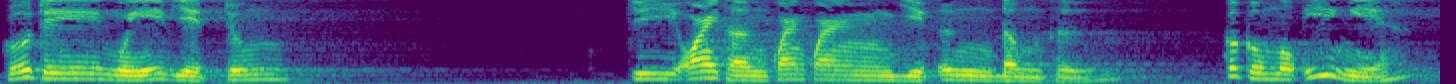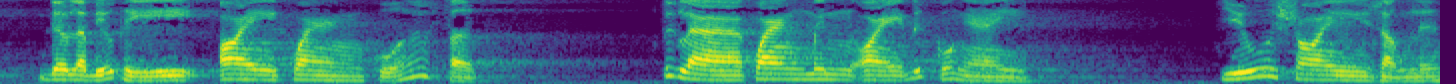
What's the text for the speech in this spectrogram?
Cố tri ngụy Việt Trung. Chi oai thần quan quan diệt ưng đồng thử. Có cùng một ý nghĩa, Đều là biểu thị oai quan của Phật. Tức là quang minh oai đức của Ngài, Chiếu soi rộng lên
